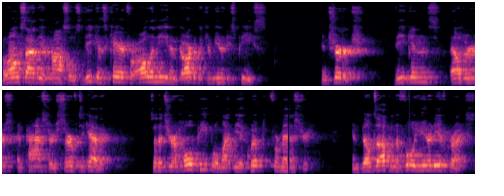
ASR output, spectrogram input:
Alongside the apostles, deacons cared for all in need and guarded the community's peace. In church, deacons, elders, and pastors served together so that your whole people might be equipped for ministry and built up in the full unity of Christ.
